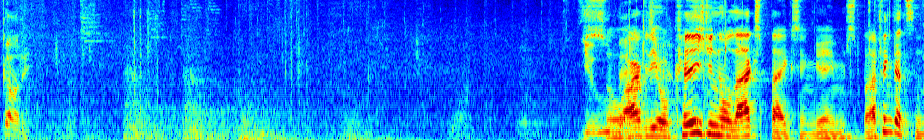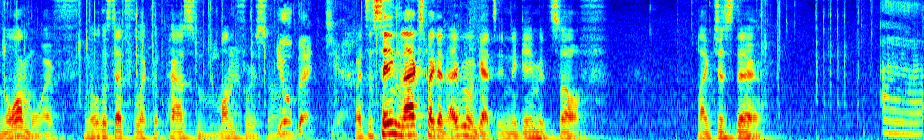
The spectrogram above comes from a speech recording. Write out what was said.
Got it. You So. I have the occasional lag spikes in games, but I think that's normal. I've noticed that for like the past month or so. But it's the same lag spike that everyone gets in the game itself. Like just there. Uh,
